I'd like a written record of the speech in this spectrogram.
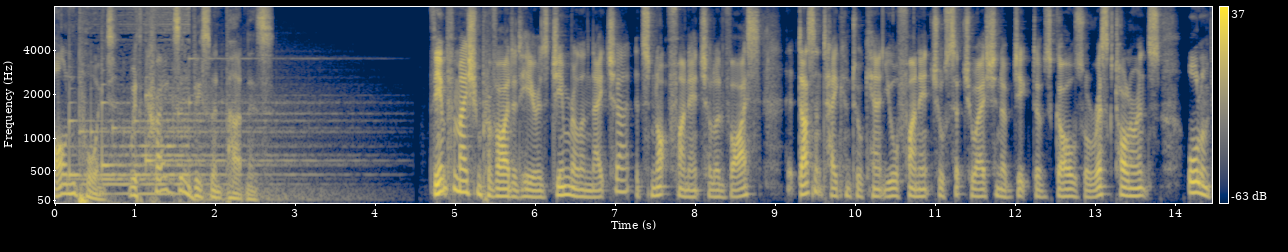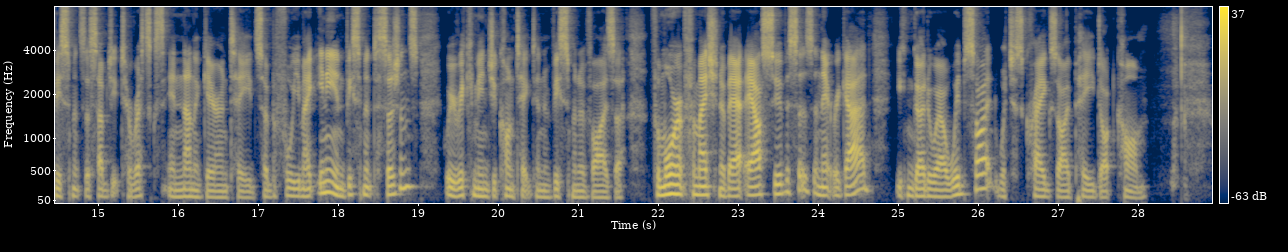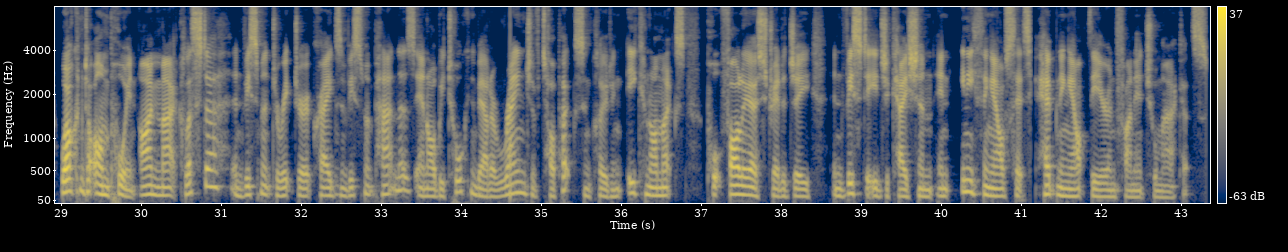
On Point with Craigs Investment Partners. The information provided here is general in nature. It's not financial advice. It doesn't take into account your financial situation, objectives, goals, or risk tolerance. All investments are subject to risks and none are guaranteed. So, before you make any investment decisions, we recommend you contact an investment advisor. For more information about our services in that regard, you can go to our website, which is craigsip.com. Welcome to On Point. I'm Mark Lister, Investment Director at Craigs Investment Partners, and I'll be talking about a range of topics, including economics, portfolio strategy, investor education, and anything else that's happening out there in financial markets.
